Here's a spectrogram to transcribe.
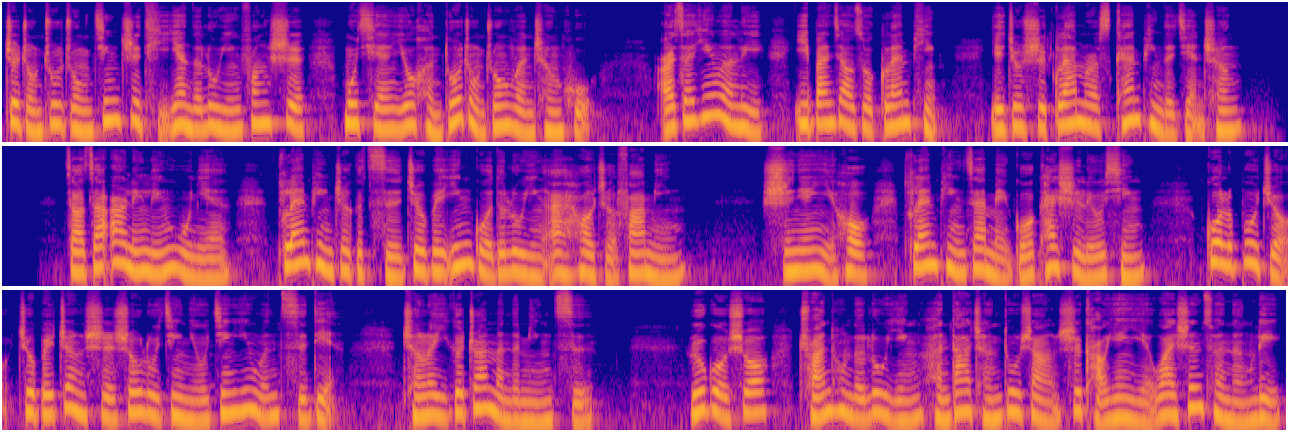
这种注重精致体验的露营方式，目前有很多种中文称呼。而在英文里，一般叫做 glamping，也就是 glamorous camping 的简称。早在2005年，glamping 这个词就被英国的露营爱好者发明。十年以后，glamping 在美国开始流行，过了不久就被正式收录进牛津英文词典，成了一个专门的名词。如果说传统的露营很大程度上是考验野外生存能力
